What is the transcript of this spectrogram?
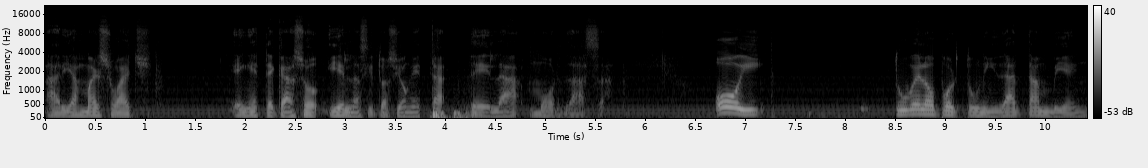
Arias Marswatch en este caso y en la situación esta de la mordaza. Hoy tuve la oportunidad también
